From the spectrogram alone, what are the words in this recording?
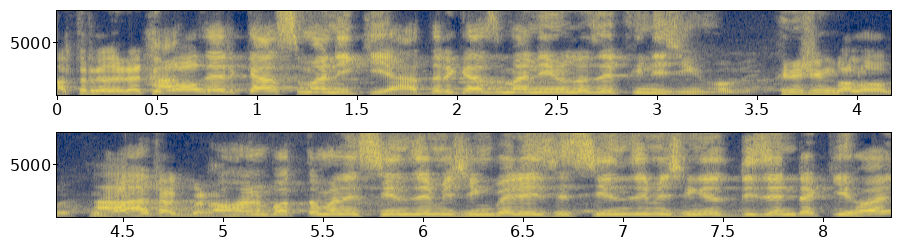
হাতের কাজ এটা হাতের কাজ মানে কি? হাতের কাজ মানে হলো যে ফিনিশিং হবে। ফিনিশিং ভালো হবে আর থাকবে না। এখন বর্তমানে সিএনজি মেশিন বেরিয়েছে। সিএনজি মেশিন এর ডিজাইনটা কি হয়?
